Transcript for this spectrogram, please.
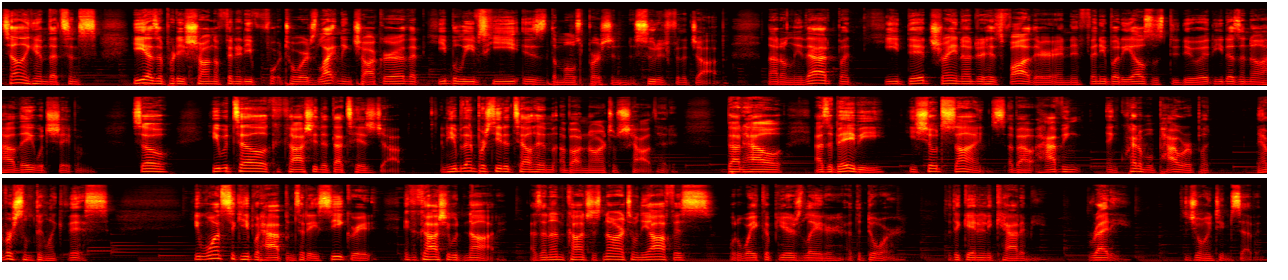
Telling him that since he has a pretty strong affinity for, towards lightning chakra, that he believes he is the most person suited for the job. Not only that, but he did train under his father, and if anybody else was to do it, he doesn't know how they would shape him. So he would tell Kakashi that that's his job. And he would then proceed to tell him about Naruto's childhood, about how, as a baby, he showed signs about having incredible power, but never something like this. He wants to keep what happened today secret, and Kakashi would nod, as an unconscious Naruto in the office would wake up years later at the door to the Genin Academy, ready to join Team 7.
